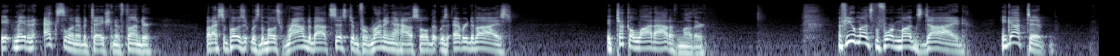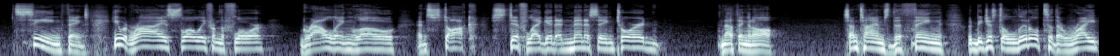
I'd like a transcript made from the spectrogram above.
It made an excellent imitation of thunder, but I suppose it was the most roundabout system for running a household that was ever devised. It took a lot out of Mother. A few months before Muggs died, he got to seeing things. He would rise slowly from the floor, growling low, and stalk stiff legged and menacing toward nothing at all. Sometimes the thing would be just a little to the right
